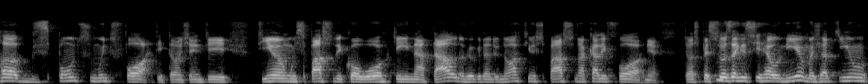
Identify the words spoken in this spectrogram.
hubs, pontos muito fortes. Então, a gente tinha um espaço de coworking em Natal, no Rio Grande do Norte, e um espaço na Califórnia. Então, as pessoas ainda se reuniam, mas já tinham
